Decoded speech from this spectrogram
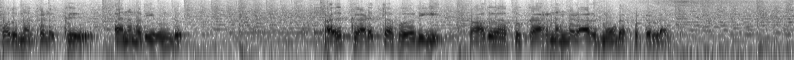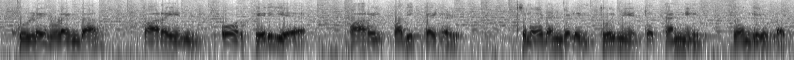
பொதுமக்களுக்கு அனுமதி உண்டு அதற்கு அடுத்த பகுதி பாதுகாப்பு காரணங்களால் மூடப்பட்டுள்ளது உள்ளே நுழைந்தால் பாறையின் ஓர் பெரிய பாறை பதிக்கைகள் சில இடங்களில் தூய்மையற்ற தண்ணீர் தேங்கியுள்ளது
